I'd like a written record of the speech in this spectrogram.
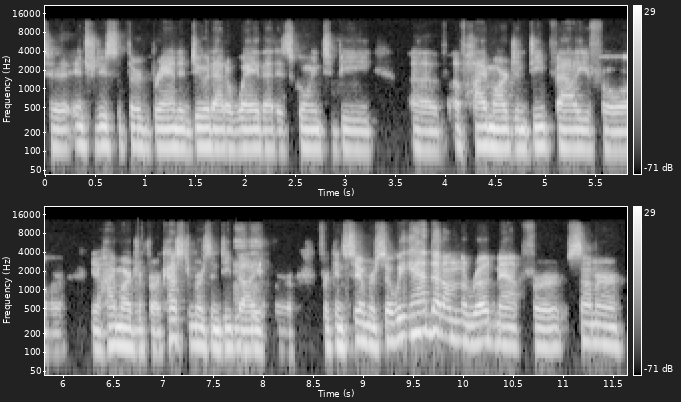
to introduce a third brand and do it at a way that is going to be of, of high margin, deep value for you know high margin for our customers and deep value for for consumers. So we had that on the roadmap for summer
